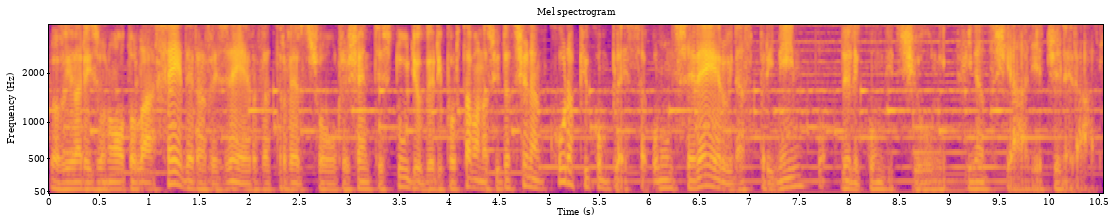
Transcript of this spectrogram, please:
Lo aveva reso noto la Federal Reserve attraverso un recente studio che riportava una situazione ancora più complessa, con un severo inasprimento delle condizioni finanziarie generali.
